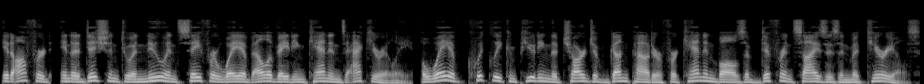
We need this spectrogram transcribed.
it offered, in addition to a new and safer way of elevating cannons accurately, a way of quickly computing the charge of gunpowder for cannonballs of different sizes and materials.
